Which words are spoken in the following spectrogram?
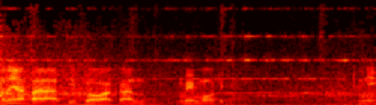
ternyata dibawakan memori ini.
